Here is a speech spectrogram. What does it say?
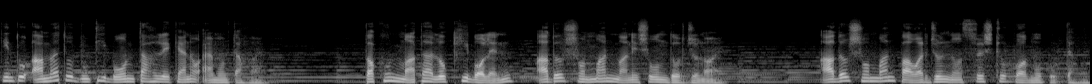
কিন্তু আমরা তো দুটি বোন, তাহলে কেন এমনটা হয়? তখন মাতা লক্ষ্মী বলেন, আদর সম্মান মানে সৌন্দর্য নয়। আদর সম্মান পাওয়ার জন্য শ্রেষ্ঠ কর্ম করতে হয়।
